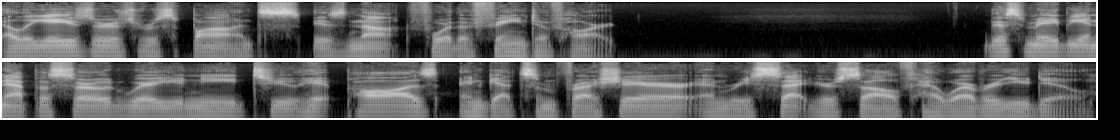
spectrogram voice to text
Eliezer's response is not for the faint of heart. This may be an episode where you need to hit pause and get some fresh air and reset yourself however you do.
